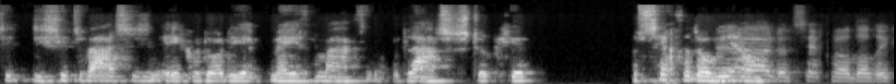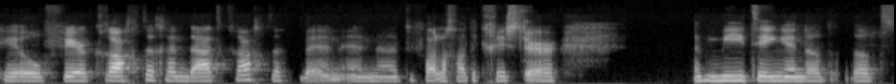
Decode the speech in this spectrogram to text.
die situaties in Ecuador die je hebt meegemaakt. op het laatste stukje. Wat zegt het over jou? Nou, dat zegt wel dat ik heel veerkrachtig en daadkrachtig ben. En uh, toevallig had ik gisteren een meeting en dat, dat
